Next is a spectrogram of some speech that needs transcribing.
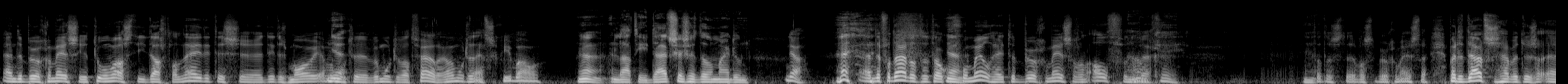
En de burgemeester die toen was, die dacht al... nee, dit is, eh, dit is mooi en we, Ja. moeten, we moeten wat verder. We moeten een echt circuit bouwen. ja, en laat die Duitsers het dan maar doen. Ja. en vandaar dat het ook Ja. formeel heet de burgemeester van Alphenweg. Oké. Ja. Dat is de, was de burgemeester. Maar de Duitsers hebben dus eh,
